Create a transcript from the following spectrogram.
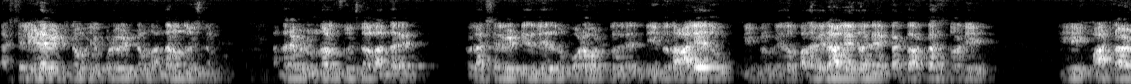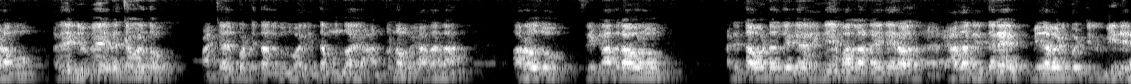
లక్షలు ఏడబెట్టినావు ఎప్పుడు పెట్టినావు అందరం చూసినాం. అందరం వీడు ఉన్న వాళ్ళు చూసిన వాళ్ళు అందరే నువ్వు లక్షలు పెట్టింది లేదు నువ్వు ఓడగొట్టుకుంది లేదు. నీకు రాలేదు నీకు ఏదో పదవి రాలేదు అనే కక్క అక్కస్తోటి ఈ మాట్లాడడము. అదే నువ్వే రెచ్చగొడతావు. పంచాయతీ కొట్టేందుకు నువ్వు ఇంతకుముందు అంటున్నావు యాదన్న. ఆ రోజు శ్రీకాంతరావును హరిత హోటల్ దగ్గర ఇదే మల్లన్న ఇదే రా- యాదన్న ఇద్దరే మీద పడి కొట్టింది మీరే.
